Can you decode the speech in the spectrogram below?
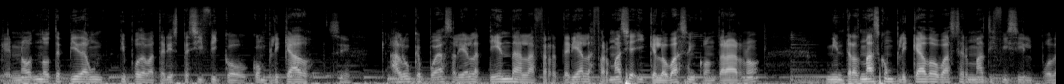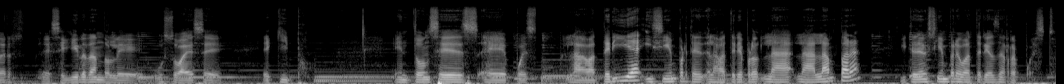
que no, no te pida un tipo de batería específico complicado. Sí. Algo que pueda salir a la tienda, a la ferretería, a la farmacia y que lo vas a encontrar, ¿no? Mientras más complicado va a ser más difícil poder seguir dándole uso a ese equipo. Entonces, eh, pues la batería y siempre la batería, la, la lámpara y tener siempre baterías de repuesto.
